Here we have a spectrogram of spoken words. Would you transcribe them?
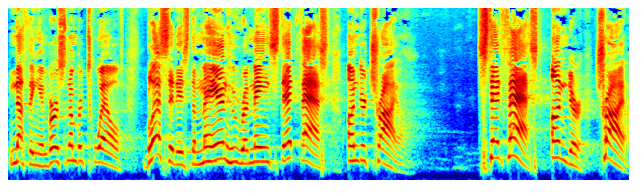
nothing. In verse number 12, blessed is the man who remains steadfast under trial. Steadfast under trial.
